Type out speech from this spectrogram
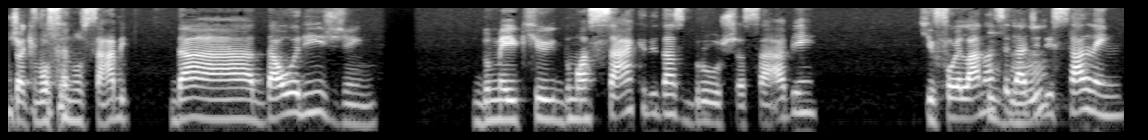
Já que você não sabe, da, da origem do meio que do massacre das bruxas, sabe? Que foi lá na Uhum. cidade de Salem,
